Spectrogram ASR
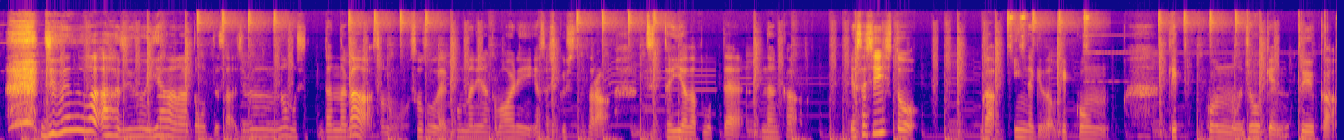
自分は、あ、自分嫌だなと思ってさ、自分のもし旦那が、その、外でこんなになんか周りに優しくしてたら、絶対嫌だと思って、なんか、優しい人がいいんだけど、結婚、結婚の条件というか、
